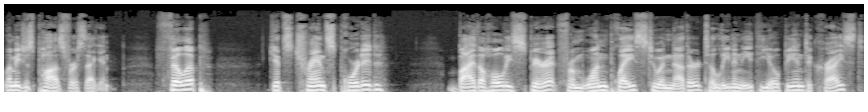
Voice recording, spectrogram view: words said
Let me just pause for a second. Philip gets transported by the Holy Spirit from one place to another to lead an Ethiopian to Christ?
